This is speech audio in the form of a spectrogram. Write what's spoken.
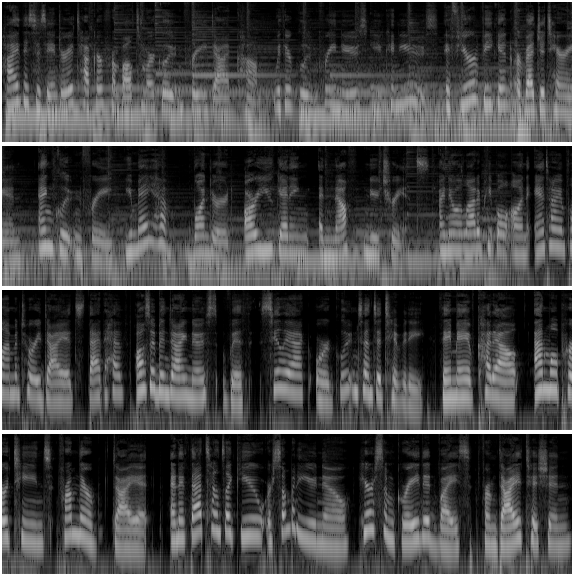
Hi, this is Andrea Tucker from BaltimoreGlutenFree.com with your gluten free news you can use. If you're vegan or vegetarian and gluten free, you may have wondered are you getting enough nutrients? I know a lot of people on anti inflammatory diets that have also been diagnosed with celiac or gluten sensitivity. They may have cut out animal proteins from their diet. And if that sounds like you or somebody you know, here's some great advice from dietitian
